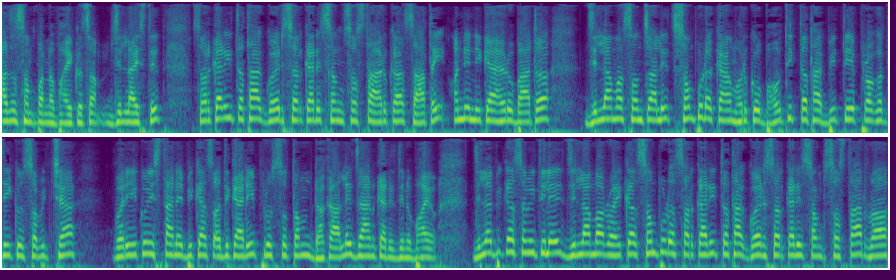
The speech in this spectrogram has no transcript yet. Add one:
आज सम्पन्न भएको छ। जिल्ला स्थित सरकारी तथा गैर सरकारी संघ संस्थाहरूका साथै अन्य निकायहरूबाट जिल्लामा सञ्चालित सम्पूर्ण कामहरूको भौतिक तथा वित्तीय प्रगतिको समीक्षा गरिएको स्थानीय विकास अधिकारी पुरूषोत्तम ढकालले जानकारी दिनुभयो। जिल्ला विकास समितिले जिल्लामा रहेका सम्पूर्ण सरकारी तथा गैर सरकारी संघ संस्था र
